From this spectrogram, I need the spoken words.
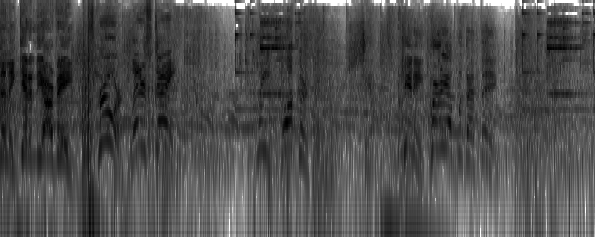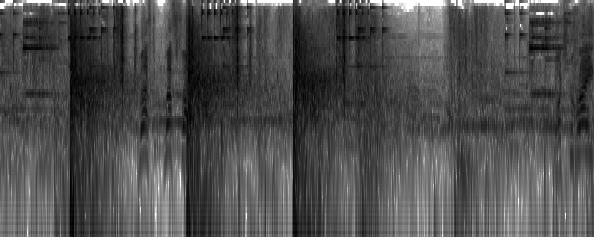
Lilly, get in the RV! Screw her! Let her stay! Please, Walker! Shit. Kenny, hurry up with that thing! Left, left side! The right!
